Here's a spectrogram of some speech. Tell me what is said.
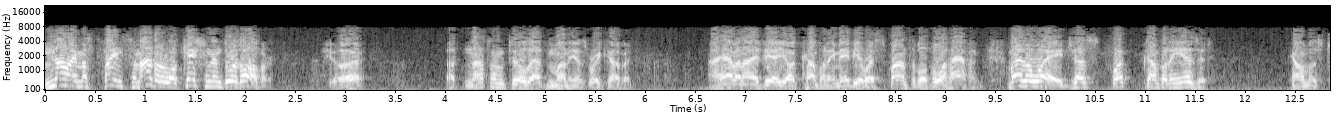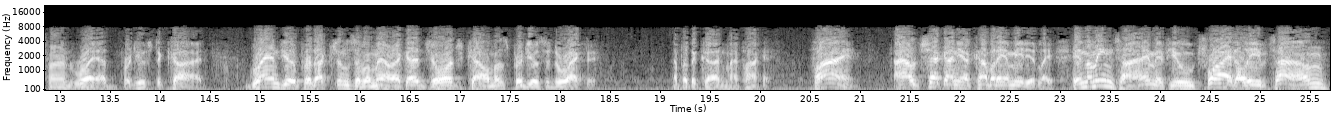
Now I must find some other location and do it over. Sure. But not until that money is recovered. I have an idea your company may be responsible for what happened. By the way, just what company is it? Calmas turned red, produced a card. Grandeur Productions of America, George Calmas, producer director. I put the card in my pocket. Fine. I'll check on your company immediately. In the meantime, if you try to leave town,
